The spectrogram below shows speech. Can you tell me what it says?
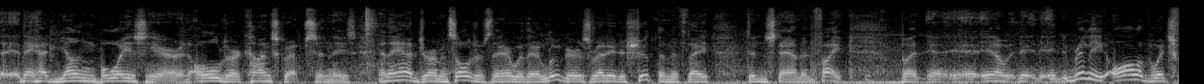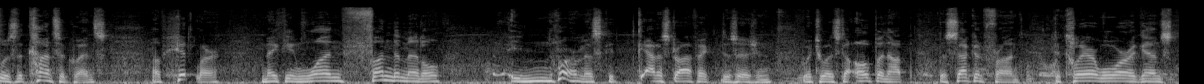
uh, they had young boys here and older conscripts in these, and they had German soldiers there with their Lugers ready to shoot them if they didn't stand and fight. But uh, you know, it, it really all of which was the consequence of Hitler making one fundamental enormous catastrophic decision, which was to open up the second front, declare war against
